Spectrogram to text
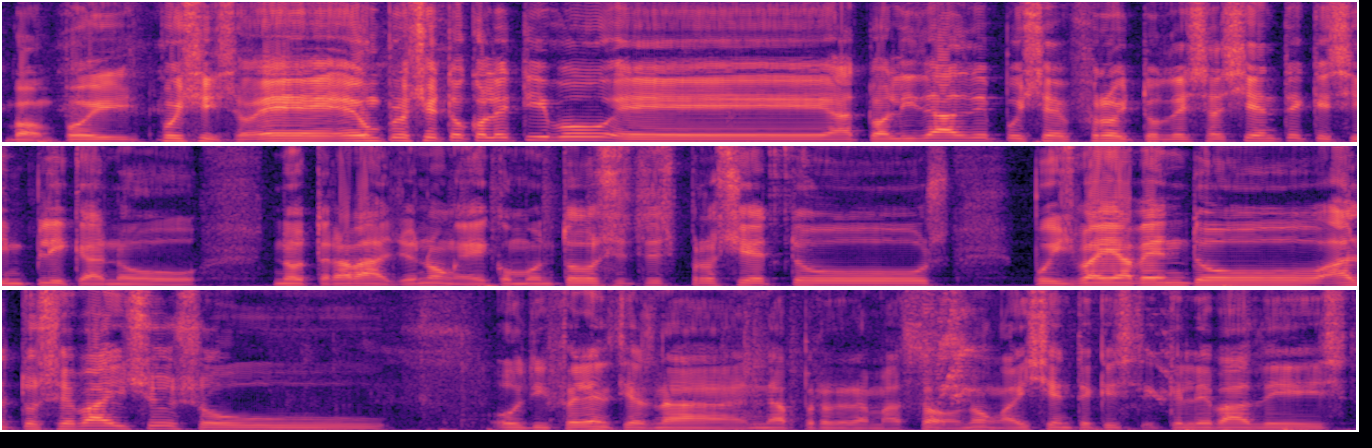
Bon, pois, pois iso, é, é un proxecto colectivo e a actualidade pois é froito desa xente que se implica no, no traballo, non? É como en todos estes proxectos pois vai habendo altos e baixos ou ou diferencias na, na programación, non? Hai xente que, que levades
